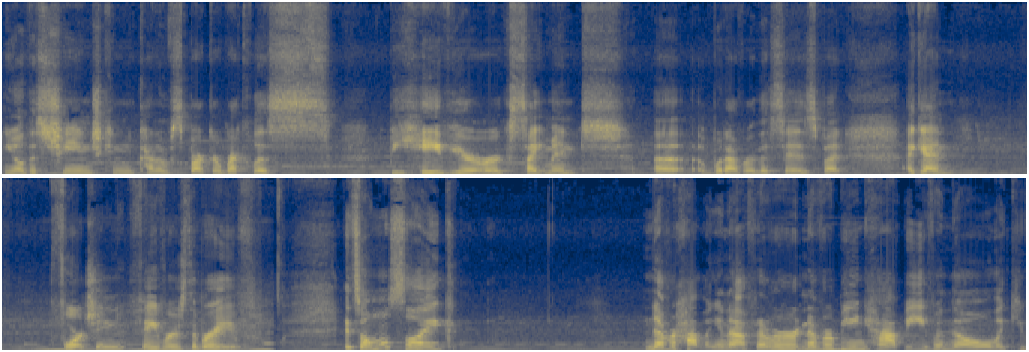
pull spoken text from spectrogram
you know, this change can kind of spark a reckless behavior or excitement, uh, whatever this is. But again, fortune favors the brave. It's almost like never having enough never never being happy even though like you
